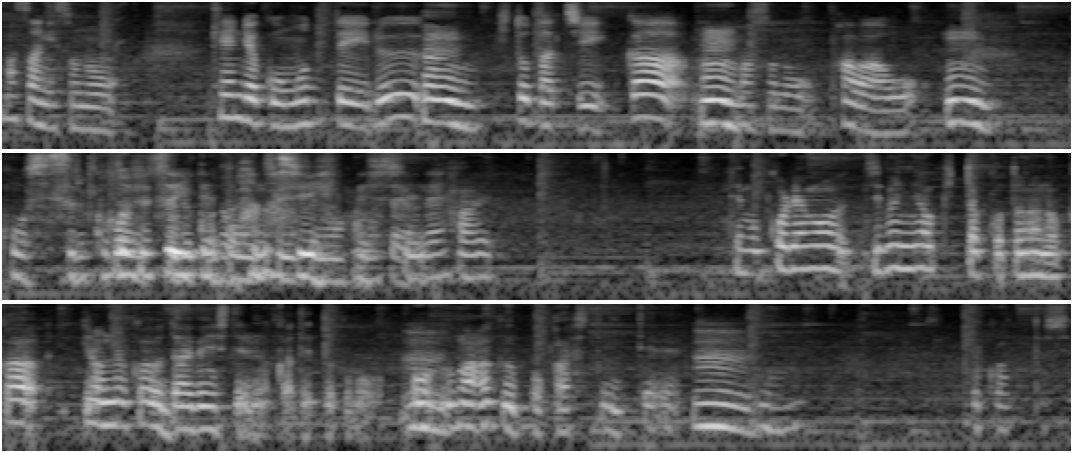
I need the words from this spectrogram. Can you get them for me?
まさにその権力を持っているうん。人たちが、うん。まあ、そのパワーをうん、行使することについての話でしたよね。はい、でもこれも自分に起きたことなのかいろんな声を代弁してるのかってところをうん。うまくぼかしていて、うん。うん。よかったし。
